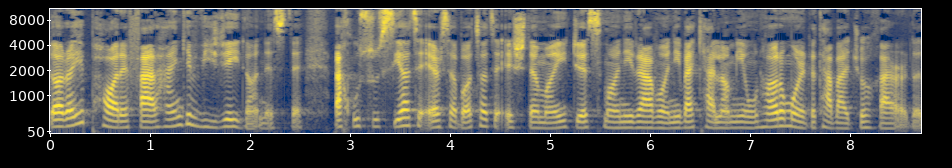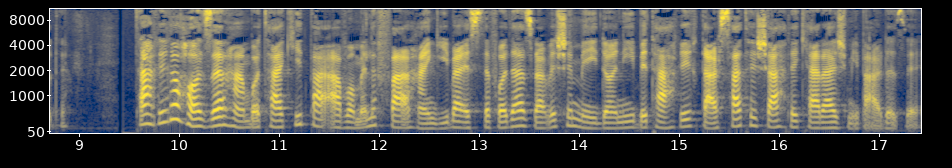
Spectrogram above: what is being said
دارای پاره فرهنگ ویژه‌ای دانسته و خصوصیات ارتباطات اجتماعی، جسمانی، روانی و کلامی اونها رو مورد توجه قرار داده. تحقیق حاضر هم با تاکید بر عوامل فرهنگی و استفاده از روش میدانی به تحقیق در سطح شهر کرج می‌پردازه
